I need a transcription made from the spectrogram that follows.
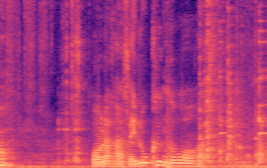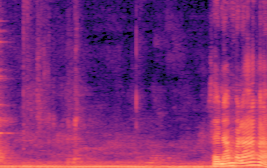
ง พอแล้วค่ะ ใส่ลูกครึ่งก็พอค่ะ ใส่น้ำปลาค่ะ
